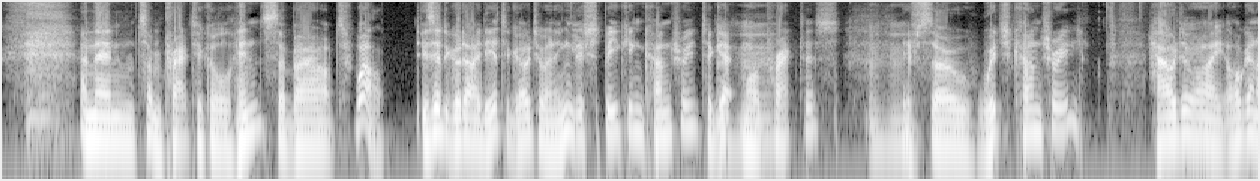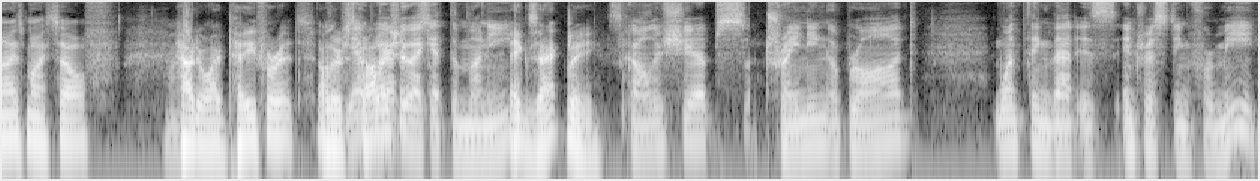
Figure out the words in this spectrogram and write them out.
and then some practical hints about, well, is it a good idea to go to an English speaking country to get more mm-hmm. practice? Mm-hmm. If so, which country? How do I organize myself? Mm-hmm. How do I pay for it? Are there Yeah. Where do I get the money? Exactly. scholarships, training abroad. One thing that is interesting for me,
